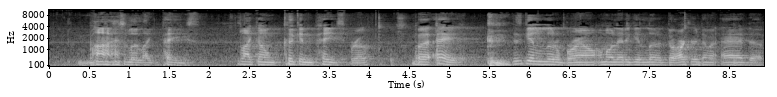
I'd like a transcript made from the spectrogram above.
Mine look like paste. It's like I'm cooking paste, bro. But hey, it's getting a little brown. I'm gonna let it get a little darker. Then I'm add the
